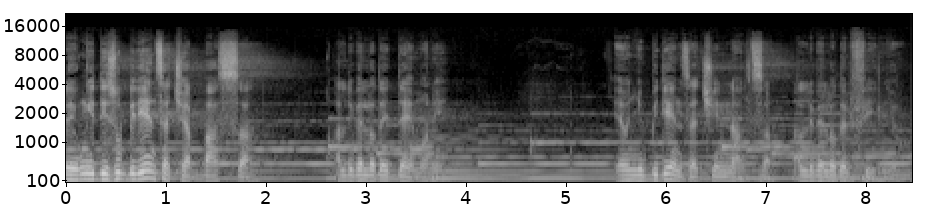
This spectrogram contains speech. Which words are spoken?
Ogni disubbidienza ci abbassa a livello dei demoni e ogni ubbidienza ci innalza a livello del figlio.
